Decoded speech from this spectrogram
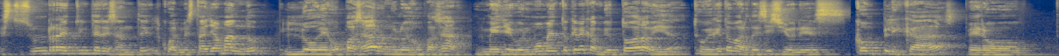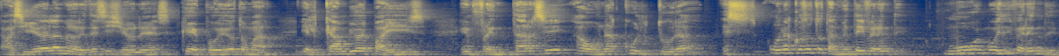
esto es un reto interesante, el cual me está llamando, lo dejo pasar o no lo dejo pasar. Me llegó en un momento que me cambió toda la vida, tuve que tomar decisiones complicadas, pero ha sido de las mejores decisiones que he podido tomar. El cambio de país, enfrentarse a una cultura, es una cosa totalmente diferente muy, muy diferente.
